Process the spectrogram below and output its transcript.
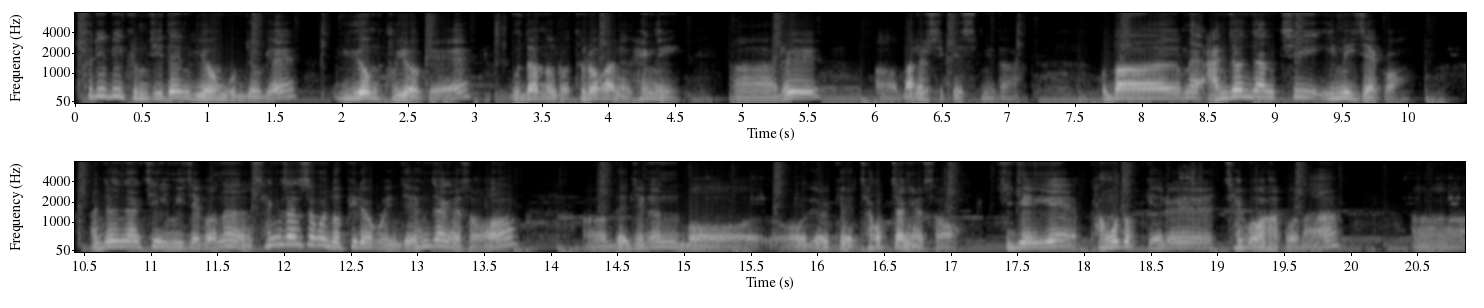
출입이 금지된 위험 구역에 위험 구역에 무단으로 들어가는 행위를 어, 말할 수 있겠습니다. 그 다음에 안전장치 임의 제거. 안전장치 임의 제거는 생산성을 높이려고 이제 현장에서 어, 내지는 뭐 어, 이렇게 작업장에서 기계의 방호 덮개를 제거하거나 어,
